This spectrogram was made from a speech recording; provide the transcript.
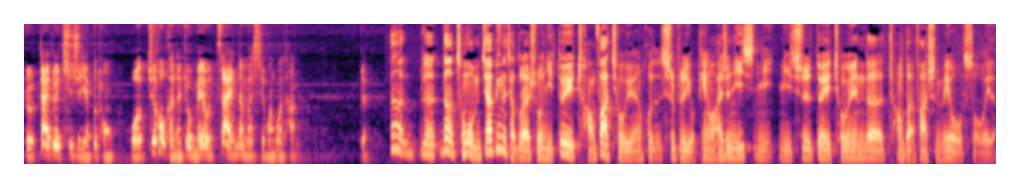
就带队气质也不同，我之后可能就没有再那么喜欢过他们。对那那那从我们嘉宾的角度来说，你对长发球员或者是不是有偏好，还是你你你是对球员的长短发是没有所谓的？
